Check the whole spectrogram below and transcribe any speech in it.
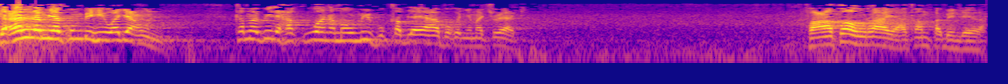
kaan lam yakun bihi waja'un. Kama vile hakuwa na maumivu kabla ya hapo kwenye macho yake. Faatahu raya akampa bendera.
